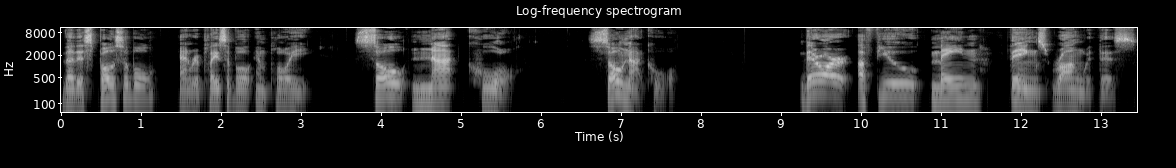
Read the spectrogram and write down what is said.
the disposable and replaceable employee. So not cool so not cool. There are a few main things wrong with this.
